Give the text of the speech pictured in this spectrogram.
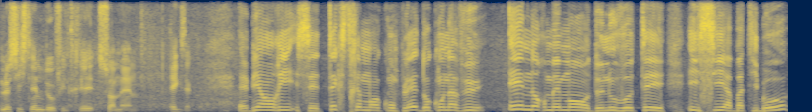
le système d'eau filtrée soi-même. Exactement. Eh bien Henri, c'est extrêmement complet. Donc on a vu énormément de nouveautés ici à Batibo.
